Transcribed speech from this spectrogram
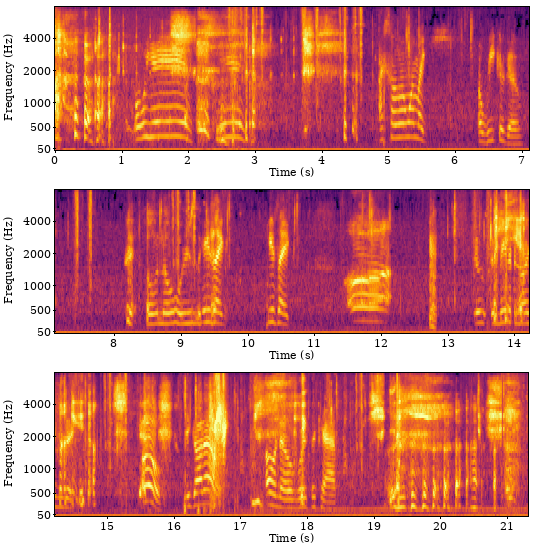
Oh yeah. yeah. I saw that one like a week ago. oh no where's the He's cap like, he's like, oh. It, it made a noise. He's like, Yeah. oh, they got out. Oh no, where's the cap?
